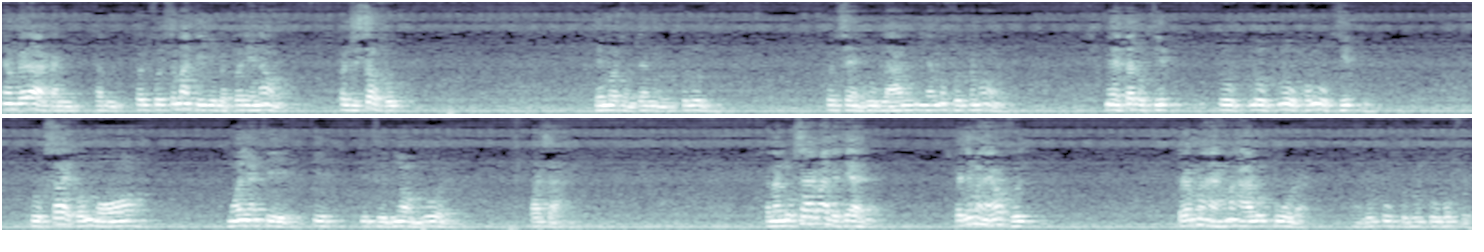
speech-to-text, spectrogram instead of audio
ยังเวลากันท่านเพิ่นฝึกสมาธิอยู่กับเพิ่นนี่เน่าเพิ่นสิเศร้าฝึกเห็นบ่สนใจมันผู้รุ่น เพิ่นแสงลูกหลานยังมาฝึกน้ำห้องแม่ต่ลูกศิษย์ลูกลูกลูกของลูกศิษย์ลูกไส้ของหมอ หมอยังที่ที่ที่ถือย่อมด้วยภาษาขณะลูกไส้มาแต่แท้ก็ยังมาหาว่าฝึกแต่มาหามาหาลูกปูล่ะลูกปูฝึกลูกปู่บ่ฝึก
